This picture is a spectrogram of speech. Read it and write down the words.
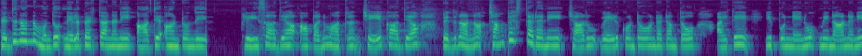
పెద్దనాన్న ముందు నిలబెడతానని ఆద్య అంటుంది. ప్లీజ్ ఆద్య ఆ పని మాత్రం చేయకాద్య పెద్దనాన్న చంపేస్తాడని చారు వేడుకుంటూ ఉండటంతో అయితే ఇప్పుడు నేను మీ నాన్నని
